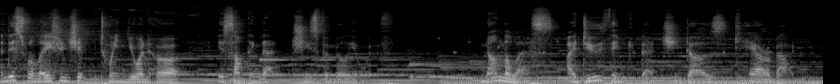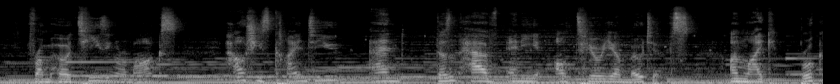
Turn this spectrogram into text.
and this relationship between you and her is something that she's familiar with. Nonetheless, I do think that she does care about you, from her teasing remarks, how she's kind to you, and doesn't have any ulterior motives, unlike Brooke,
